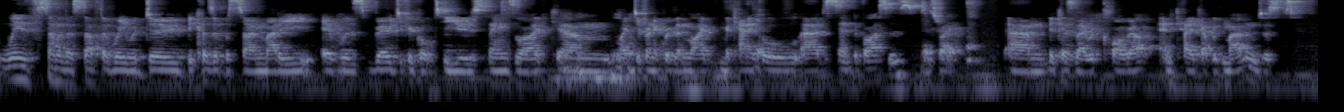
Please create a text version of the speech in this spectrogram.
with some of the stuff that we would do because it was so muddy, it was very difficult to use things like um, like different equipment like mechanical uh, descent devices That's right. Um, because they would clog up and cake up with mud and just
